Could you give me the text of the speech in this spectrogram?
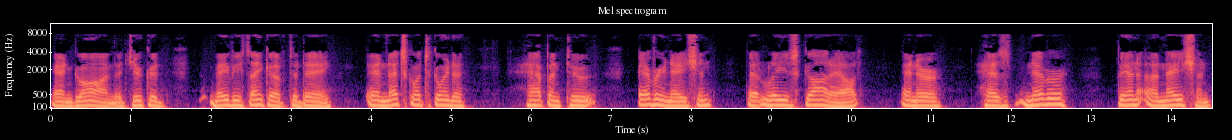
and gone that you could maybe think of today. And that's what's going to happen to every nation that leaves God out. And there has never been a nation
